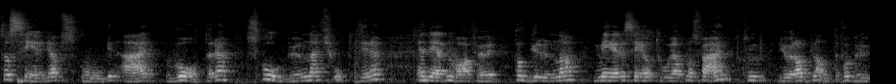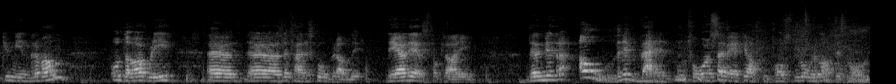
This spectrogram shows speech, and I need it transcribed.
så ser de at skogen er våtere. Skogbunnen er tjuktere enn det den var før. Pga. mer CO2 i atmosfæren, som gjør at planter forbruker mindre vann. Og da blir eh, eh det færre skogbranner. Det er deres forklaring. Den vil dere aldri verden få servert i Aftenposten Ole Mattismoen.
